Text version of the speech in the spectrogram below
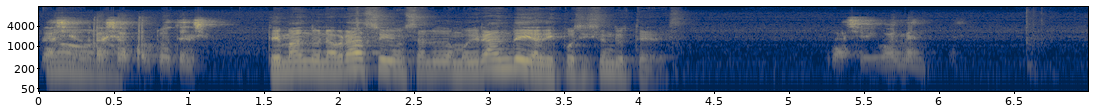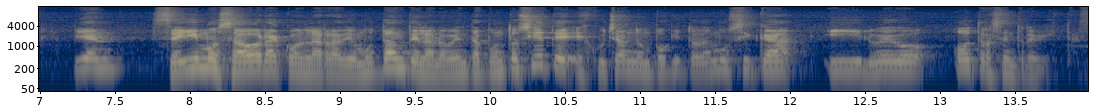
Gracias, gracias por tu atención. Te mando un abrazo y un saludo muy grande y a disposición de ustedes. Gracias, igualmente. Bien, seguimos ahora con la Radio Mutante, la 90.7, escuchando un poquito de música y luego otras entrevistas.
